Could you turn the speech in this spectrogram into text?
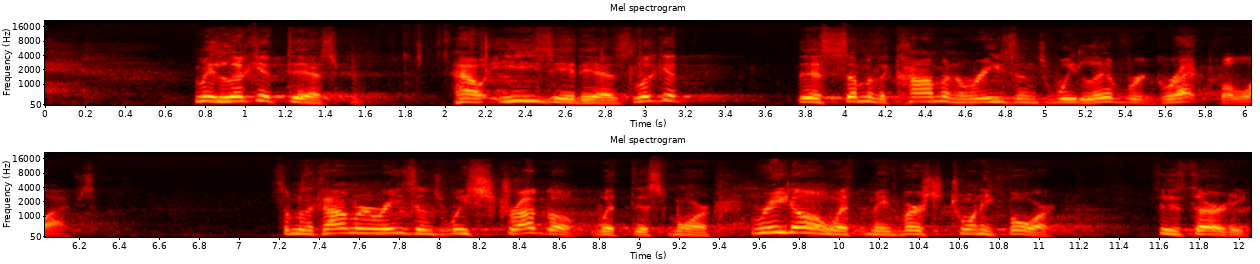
I mean, look at this, how easy it is. Look at this, some of the common reasons we live regretful lives. Some of the common reasons we struggle with this more. Read on with me, verse 24 through 30.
